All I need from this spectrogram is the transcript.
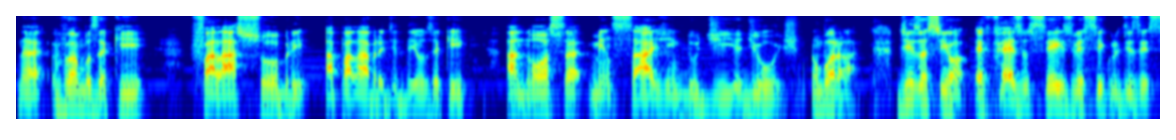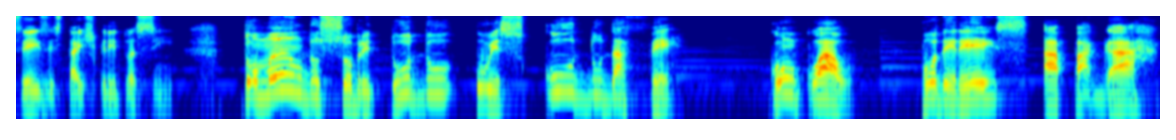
né, vamos aqui falar sobre a palavra de Deus aqui, a nossa mensagem do dia de hoje. Vamos embora lá. Diz assim, ó, Efésios 6, versículo 16, está escrito assim: Tomando sobretudo o escudo da fé, com o qual podereis apagar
